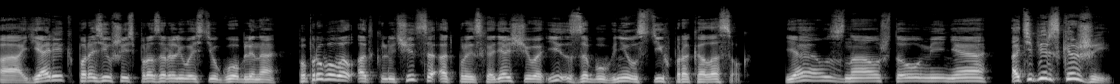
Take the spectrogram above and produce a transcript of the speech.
а Ярик, поразившись прозорливостью гоблина, попробовал отключиться от происходящего и забубнил стих про колосок. «Я узнал, что у меня...» «А теперь скажи!»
